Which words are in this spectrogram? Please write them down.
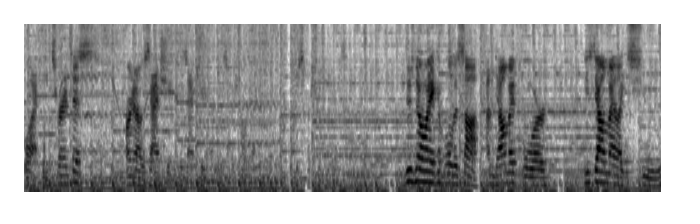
What, Eternatus? Or no, Zacian, because Zacian has a special attack. Special defense. There's no way I can pull this off. I'm down by four. He's down by like two.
